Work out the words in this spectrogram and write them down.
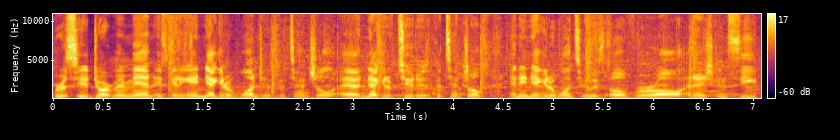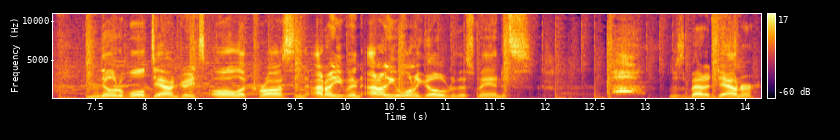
Borussia Dortmund man, is getting a negative one to his potential, a negative two to his potential, and a negative one to his overall. And as you can see, notable downgrades all across. And I don't even, I don't even want to go over this, man. It's this is about a downer.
